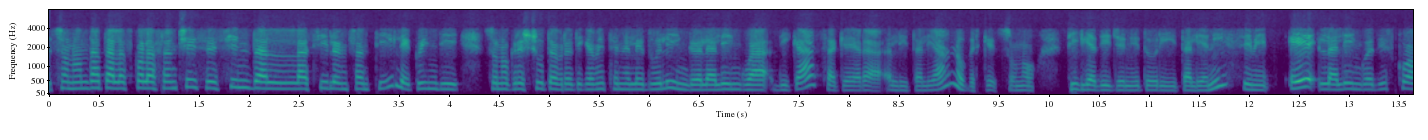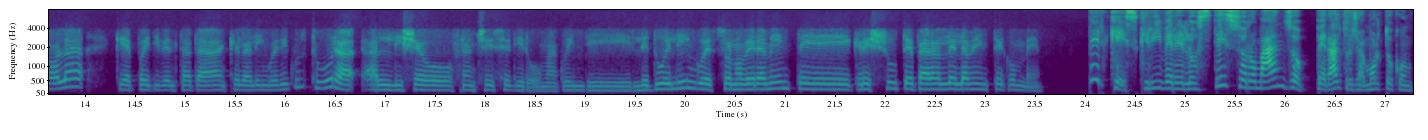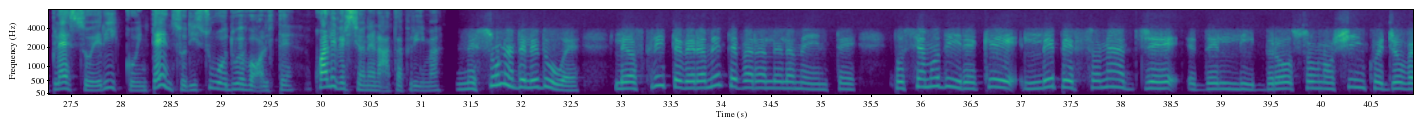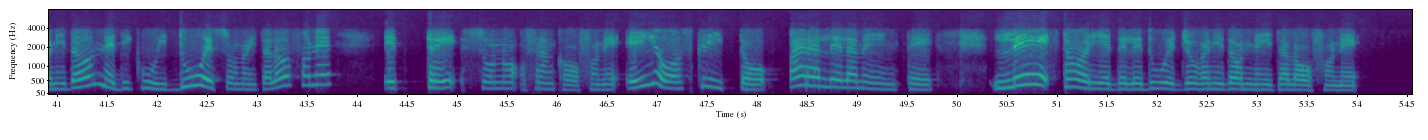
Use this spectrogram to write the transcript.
sono andata alla scuola francese sin dall'asilo infantile, quindi sono cresciuta praticamente nelle due lingue, la lingua di casa che era l'italiano, perché sono figlia di genitori italianissimi, e la lingua di scuola che è poi diventata anche la lingua di cultura, al liceo francese di Roma, quindi le due lingue sono veramente cresciute parallelamente con me. Perché scrivere lo stesso romanzo, peraltro già molto complesso e ricco, intenso, di suo due volte? Quale versione è nata prima? Nessuna delle due. Le ho scritte veramente parallelamente. Possiamo dire che le personaggi del libro sono cinque giovani donne, di cui due sono italofone e tre sono francofone e io ho scritto parallelamente le storie delle due giovani donne italofone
